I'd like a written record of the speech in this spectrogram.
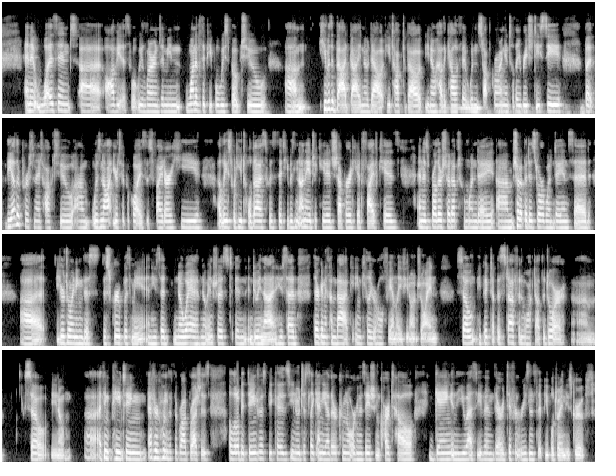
and it wasn't uh, obvious what we learned. I mean, one of the people we spoke to, um, he was a bad guy, no doubt. He talked about, you know, how the caliphate wouldn't stop growing until they reached DC. But the other person I talked to um, was not your typical ISIS fighter. He, at least what he told us, was that he was an uneducated shepherd. He had five kids, and his brother showed up to him one day, um, showed up at his door one day and said, uh, you're joining this this group with me. And he said no way i have no interest in, in doing that. And he said they're going to come back and kill your whole family if you don't join. So he picked up his stuff and walked out the door. Um, so you know uh, i think painting everyone with the broad brush is a little bit dangerous because you know just like any other criminal organization cartel gang in the us even there are different reasons that people join these groups.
